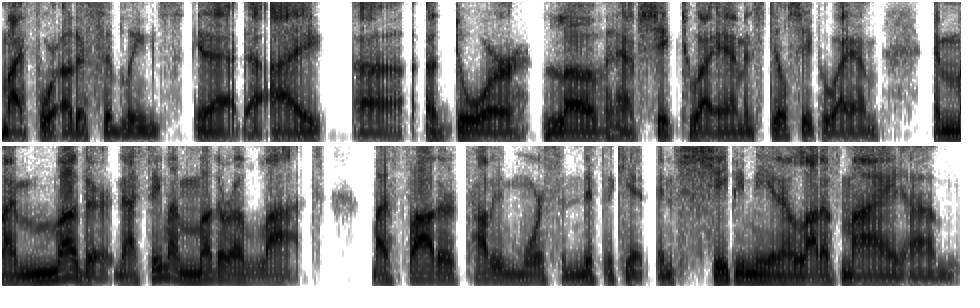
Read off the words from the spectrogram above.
my four other siblings that, that I uh, adore, love, and have shaped who I am and still shape who I am. And my mother, now I say my mother a lot. My father probably more significant in shaping me in a lot of my um,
